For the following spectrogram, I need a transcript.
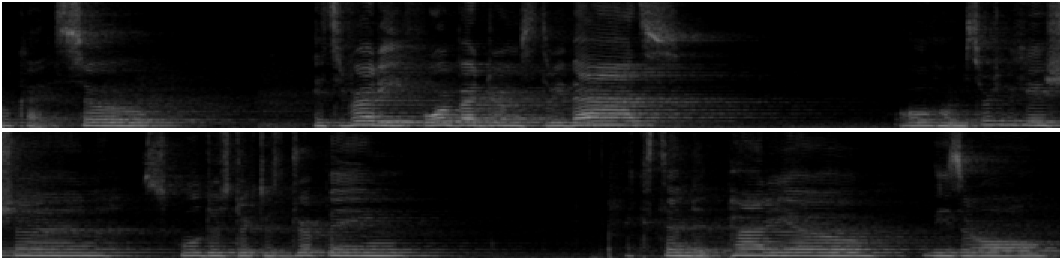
Okay, so it's ready, four bedrooms, three baths, all home certification, school district is dripping, extended patio, these are all.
